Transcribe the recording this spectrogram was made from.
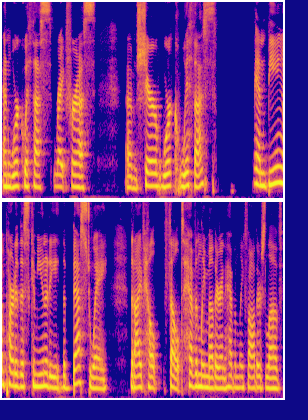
and work with us, write for us, um, share work with us, and being a part of this community. The best way that I've helped felt Heavenly Mother and Heavenly Father's love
